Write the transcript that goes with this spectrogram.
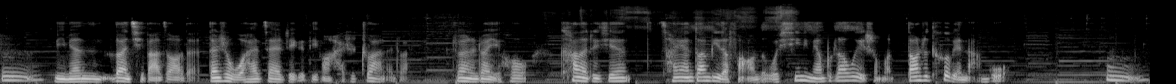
嗯，里面乱七八糟的。但是我还在这个地方还是转了转，转了转以后，看了这些残垣断壁的房子，我心里面不知道为什么，当时特别难过，嗯。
